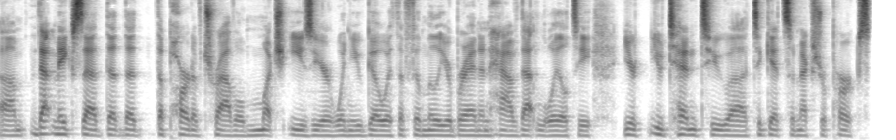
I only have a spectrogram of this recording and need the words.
Um, that makes that the, the the part of travel much easier when you go with a familiar brand and have that loyalty. You you tend to uh, to get some extra perks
